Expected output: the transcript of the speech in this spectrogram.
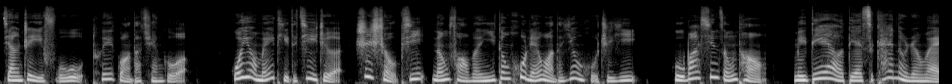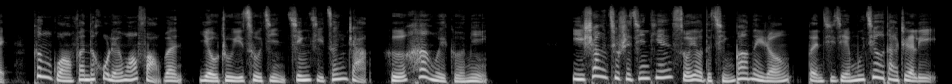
将这一服务推广到全国。国有媒体的记者是首批能访问移动互联网的用户之一。古巴新总统 Miguel d i a z c a n o 认为，更广泛的互联网访问有助于促进经济增长和捍卫革命。以上就是今天所有的情报内容。本期节目就到这里，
